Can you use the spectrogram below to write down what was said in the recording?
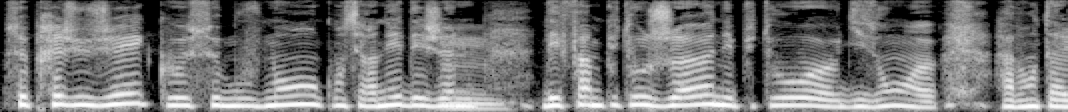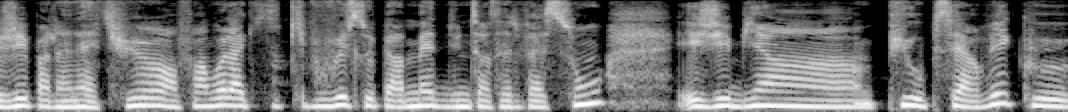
ce, préjugé que ce mouvement concernait des jeunes, hmm. des femmes plutôt jeunes et plutôt, euh, disons, euh, avantagées par la nature, enfin voilà, qui, qui pouvaient se le permettre d'une certaine façon. Et j'ai bien pu observer que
